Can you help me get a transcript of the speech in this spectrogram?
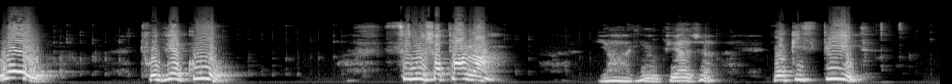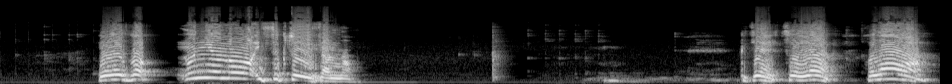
Wow! Człowieku! Synu szatana! Ja nie wierzę. Jaki speed! Ja ledwo... No nie no, instruktor jest za mną. Gdzie? Co? Jak? Cholera!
